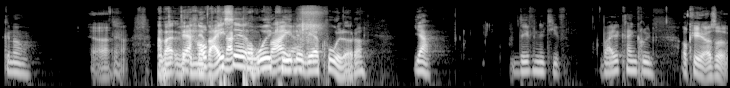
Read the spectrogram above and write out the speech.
genau. Ja. Aber der eine weiße hohe Kehle ja, wäre cool, oder? ja, definitiv. Weil kein Grün. Okay, also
